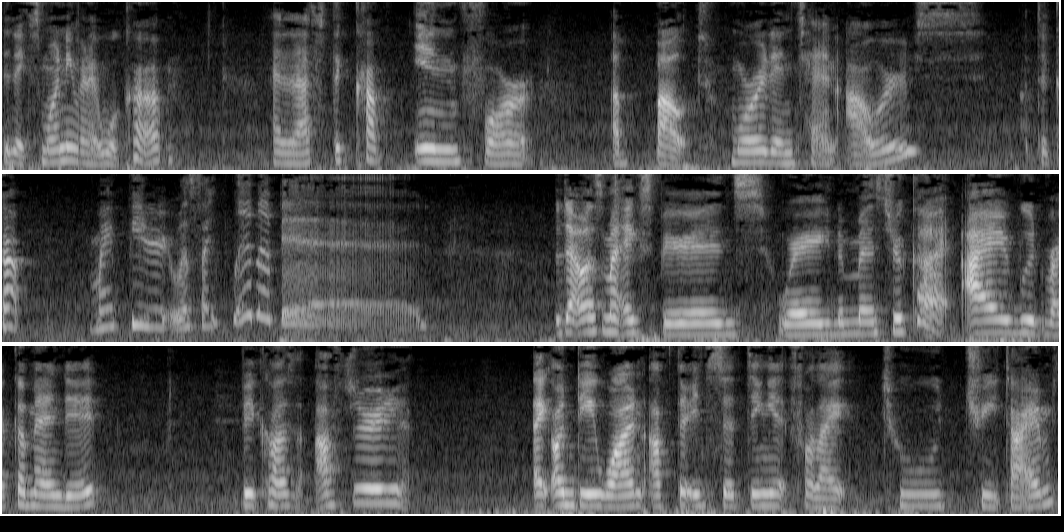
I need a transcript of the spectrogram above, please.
the next morning when I woke up, I left the cup in for about more than 10 hours. The cup, my period was like little bit. So That was my experience wearing the menstrual cup. I would recommend it because after, like on day one, after inserting it for like two, three times,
